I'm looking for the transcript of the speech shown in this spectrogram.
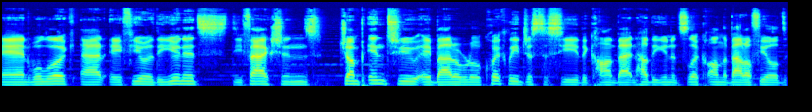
and we'll look at a few of the units, the factions, jump into a battle real quickly just to see the combat and how the units look on the battlefield.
